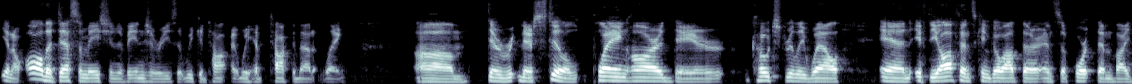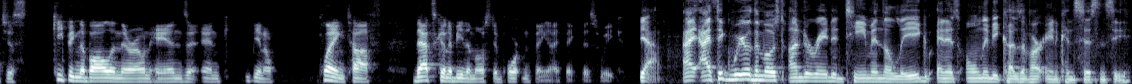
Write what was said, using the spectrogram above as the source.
you know all the decimation of injuries that we could talk we have talked about at length. Um, they're they're still playing hard. They're coached really well. And if the offense can go out there and support them by just keeping the ball in their own hands and, you know playing tough that's going to be the most important thing I think this week. Yeah, I, I, think we're the most underrated team in the league, and it's only because of our inconsistency.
